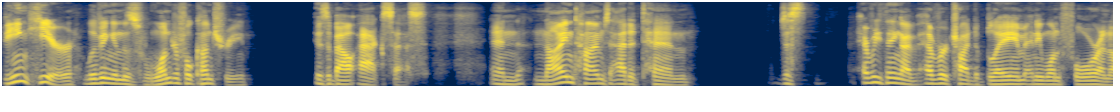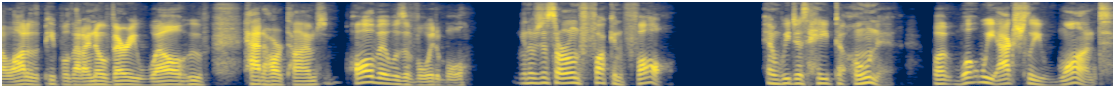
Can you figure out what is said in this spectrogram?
Being here, living in this wonderful country is about access. And 9 times out of 10 just everything I've ever tried to blame anyone for and a lot of the people that I know very well who've had hard times, all of it was avoidable. And it was just our own fucking fault. And we just hate to own it. But what we actually want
